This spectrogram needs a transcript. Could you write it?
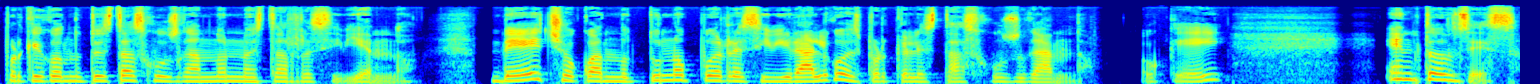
porque cuando tú estás juzgando no estás recibiendo. De hecho, cuando tú no puedes recibir algo es porque lo estás juzgando, ¿ok? Entonces,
